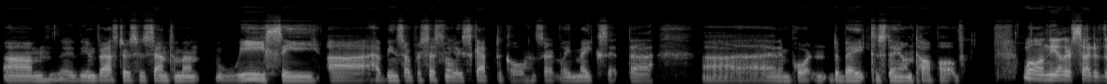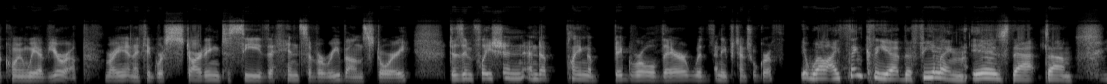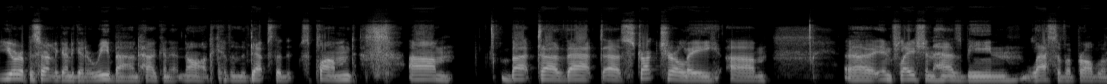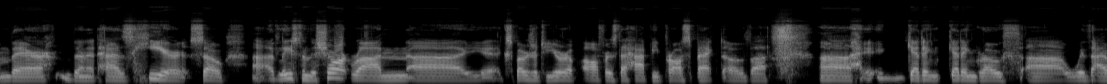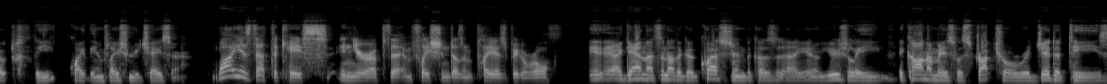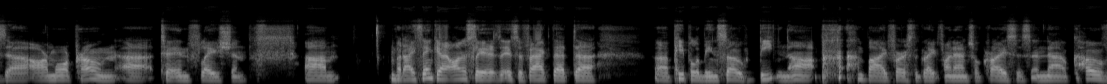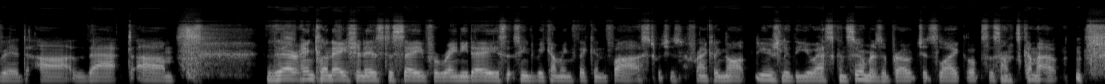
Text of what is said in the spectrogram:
um, the, the, investors whose sentiment we see uh, have been so persistently skeptical certainly makes it uh, uh, an important debate to stay on top of. Well, on the other side of the coin, we have Europe, right? And I think we're starting to see the hints of a rebound story. Does inflation end up playing a big role there with any potential growth? Well, I think the uh, the feeling is that um, Europe is certainly going to get a rebound. How can it not, given the depths that it's plumbed? Um, but uh, that uh, structurally, um, uh, inflation has been less of a problem there than it has here. So, uh, at least in the short run, uh, exposure to Europe offers the happy prospect of. Uh, uh, getting getting growth uh, without the quite the inflationary chaser. Why is that the case in Europe that inflation doesn't play as big a role? Again, that's another good question because uh, you know usually economies with structural rigidities uh, are more prone uh, to inflation. Um, but I think uh, honestly, it's, it's, a fact that uh, uh, people have been so beaten up by first the great financial crisis and now COVID that um, their inclination is to save for rainy days that seem to be coming thick and fast, which is frankly not usually the U.S. consumer's approach. It's like, oops, the sun's come out,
